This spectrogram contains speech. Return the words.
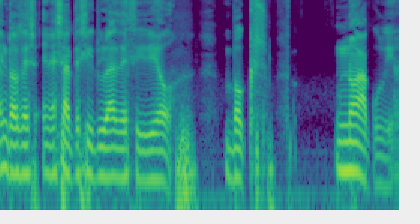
entonces en esa tesitura decidió Vox no acudir.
